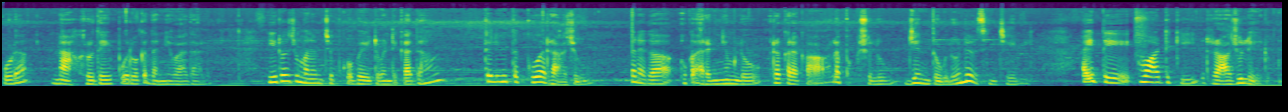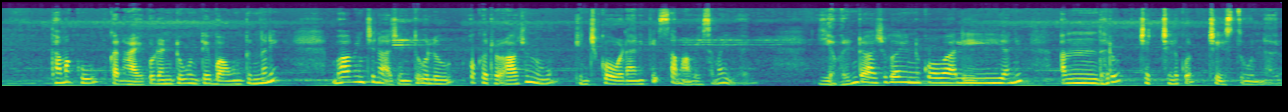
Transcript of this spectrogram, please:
కూడా నా హృదయపూర్వక ధన్యవాదాలు. ఈరోజు మనం చెప్పుకోబోయేటువంటి కథ తెలివి తక్కువ రాజు. అనగా ఒక అరణ్యంలో రకరకాల పక్షులు జంతువులు నివసించేవి. అయితే వాటికి రాజు లేడు. తమకు ఒక నాయకుడంటూ ఉంటే బాగుంటుందని భావించిన ఆ జంతువులు ఒక రాజును ఎంచుకోవడానికి సమావేశమయ్యాయి. ఎవరిని రాజుగా ఎన్నుకోవాలి అని అందరూ చర్చలు కొ- చేస్తూ ఉన్నారు.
